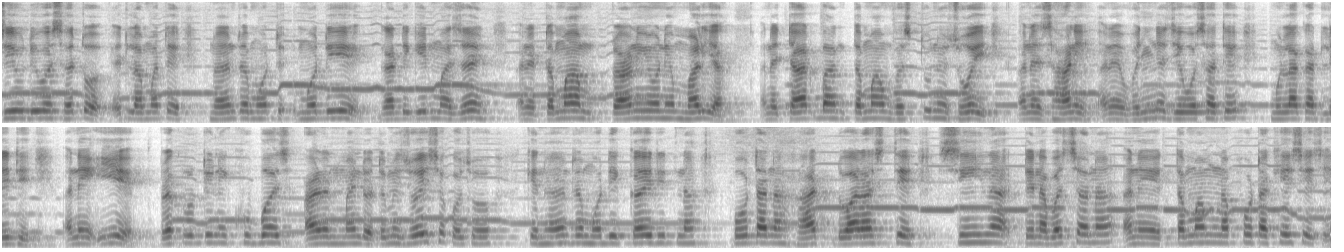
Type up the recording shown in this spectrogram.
જીવ દિવસ હતો, એટલા માટે નરેન્દ્ર મોદી મોદીએ ગાંધીગીરમાં જઈ અને તમામ પ્રાણીઓને મળ્યા અને ત્યારબાદ તમામ વસ્તુને જોઈ અને જાણી અને વન્યજીવો સાથે મુલાકાત લીધી. અને એ પ્રકૃતિની ખૂબ જ આનંદ માંડ્યો. તમે જોઈ શકો છો કે નરેન્દ્ર મોદી કઈ રીતના પોતાના હાથ દ્વારા તે સિંહના, તેના બચ્ચાના અને તમામના ફોટા ખેંચે છે.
